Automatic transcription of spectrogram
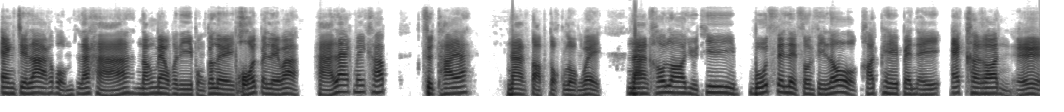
แองเจล่าครับผม และหาน้องแมวพอดี ผมก็เลยโพสต์ไปเลยว่า หาแลกไหมครับ สุดท้ายอะ นางตอบตกลงเว้ยนางเขารออยู่ที่บูธเซเลตโซนซีโร่คอสเพย์เป็นไอแอคคารอน เออ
